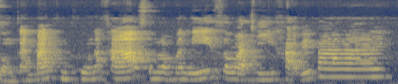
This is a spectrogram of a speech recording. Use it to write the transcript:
ส่งการบ้านคุณครูนะคะสำหรับวันนี้สวัสดีค่ะ บ๊ายบาย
